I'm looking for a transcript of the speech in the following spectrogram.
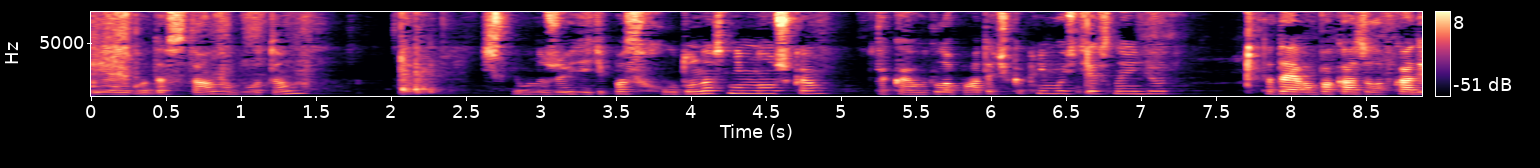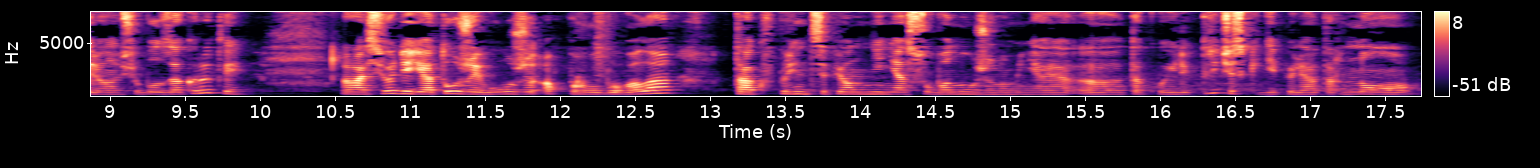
я его достану. Вот он. И он уже, видите, посхуд у нас немножко. Такая вот лопаточка к нему, естественно, идет. Тогда я вам показывала в кадре, он еще был закрытый. А сегодня я тоже его уже опробовала. Так, в принципе, он мне не особо нужен. У меня э, такой электрический депилятор, но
